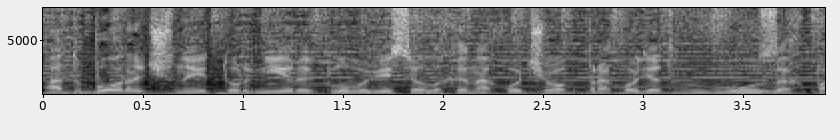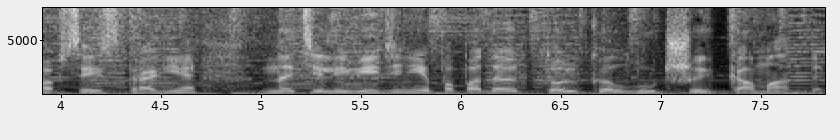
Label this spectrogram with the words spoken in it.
Отборочные турниры клуба веселых и находчивых проходят в вузах по всей стране. На телевидение попадают только лучшие команды.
